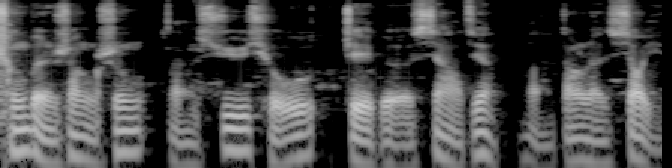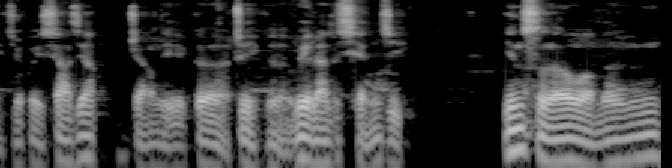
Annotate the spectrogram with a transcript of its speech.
成本上升啊，需求这个下降啊，当然效益就会下降这样的一个这个未来的前景，因此呢，我们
